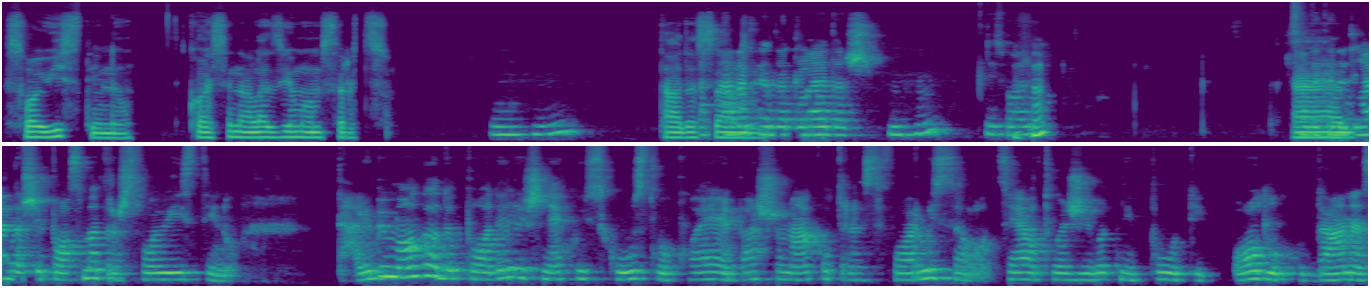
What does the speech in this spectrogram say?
svoju istinu koja se nalazi u mom srcu. Mm -hmm. Tada sam... A sada kada gledaš, mm -hmm. izvoli. Mm -hmm. Sada kada gledaš i posmatraš svoju istinu, da li bi mogao da podeliš neko iskustvo koje je baš onako transformisalo ceo tvoj životni put i odluku danas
